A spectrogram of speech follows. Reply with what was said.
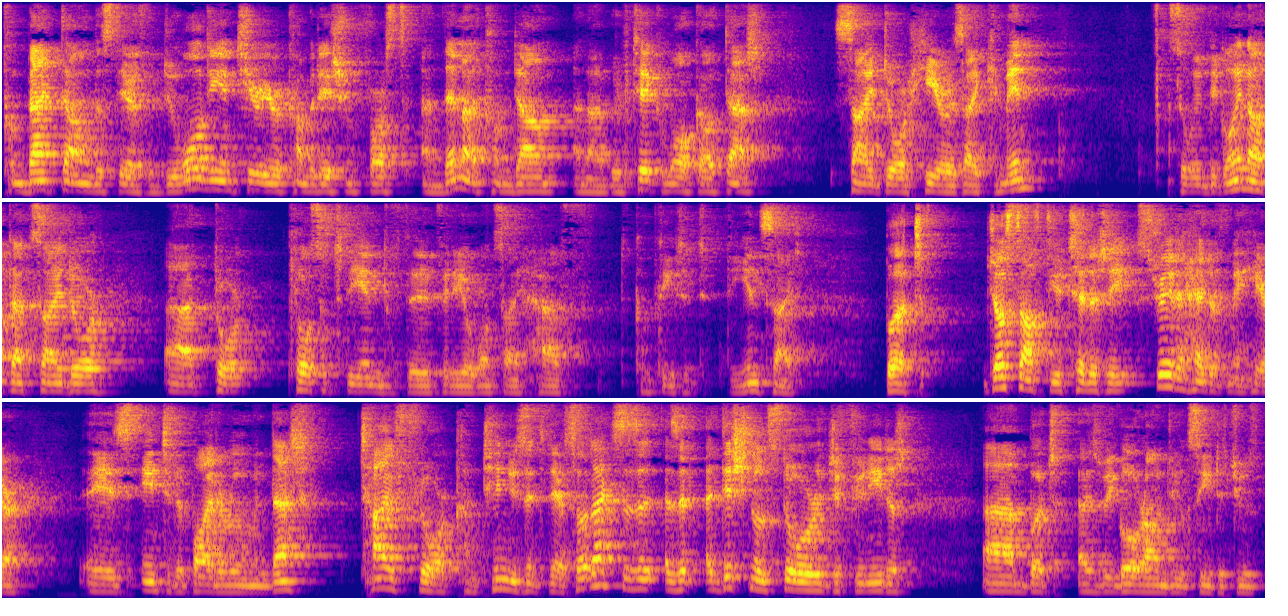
come back down the stairs. We'll do all the interior accommodation first and then I'll come down and I will take a walk out that side door here as I come in. So we'll be going out that side door, uh, door closer to the end of the video once I have completed the inside. But just off the utility, straight ahead of me here is into the boiler room and that tile floor continues into there. So it acts as, as an additional storage if you need it um, but as we go around, you'll see that you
